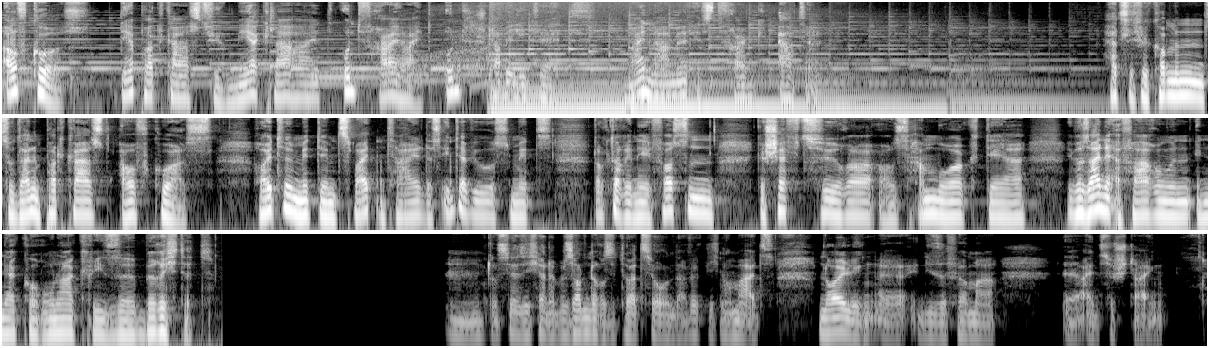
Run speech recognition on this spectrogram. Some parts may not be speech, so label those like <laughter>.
Auf Kurs, der Podcast für mehr Klarheit und Freiheit und Stabilität. Mein Name ist Frank Ertel. Herzlich willkommen zu deinem Podcast Auf Kurs. Heute mit dem zweiten Teil des Interviews mit Dr. René Vossen, Geschäftsführer aus Hamburg, der über seine Erfahrungen in der Corona-Krise berichtet. Mhm, das ist ja sicher eine besondere Situation, da wirklich nochmal als Neuling äh, in diese Firma äh, einzusteigen.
